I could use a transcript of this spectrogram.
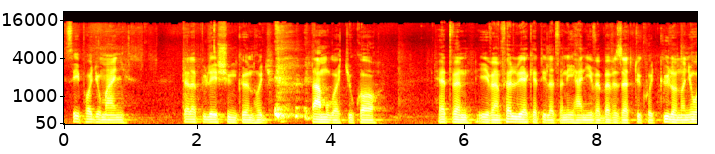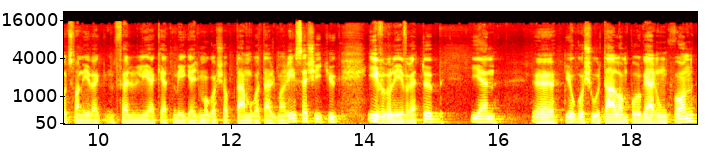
Szép hagyomány településünkön, hogy támogatjuk a 70 éven felülieket, illetve néhány éve bevezettük, hogy külön a 80 éven felülieket még egy magasabb támogatásban részesítjük. Évről évre több ilyen jogosult állampolgárunk van,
